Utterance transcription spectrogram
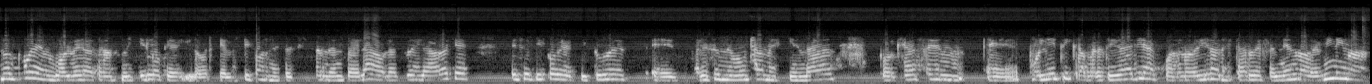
no pueden volver a transmitir lo que, lo que los chicos necesitan dentro del aula. Entonces, la verdad que ese tipo de actitudes eh, parecen de mucha mezquindad porque hacen eh, política partidaria cuando debieran estar defendiendo de mínima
